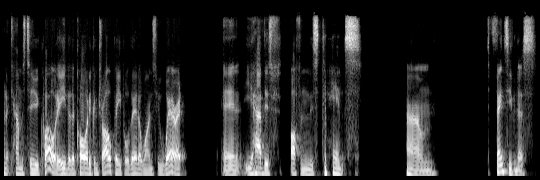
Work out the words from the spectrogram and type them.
when it comes to quality that the quality control people they're the ones who wear it and you have this often this tense um, defensiveness,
